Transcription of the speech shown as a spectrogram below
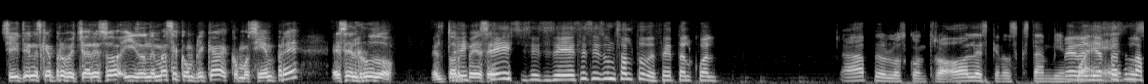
sí, tienes que aprovechar eso. Y donde más se complica, como siempre, es el rudo, el torpe ese. Sí, sí, sí, sí, sí, ese sí es un salto de fe tal cual. Ah, pero los controles que nos que están bien Pero ya buenos. estás en la no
